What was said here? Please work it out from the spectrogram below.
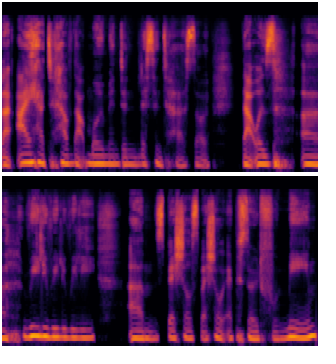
like I had to have that moment and listen to her. So that was a really, really, really um, special, special episode for me.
